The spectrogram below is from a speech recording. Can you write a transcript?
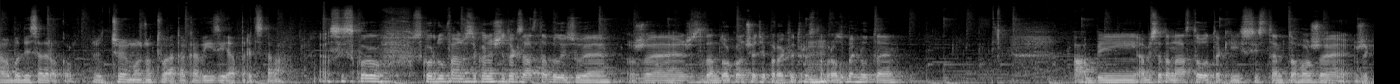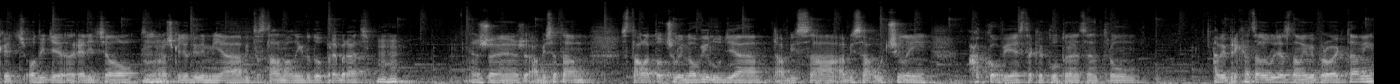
alebo 10 rokov? Že čo je možno tvoja taká vízia, predstava? Ja si skôr, skôr dúfam, že sa konečne tak zastabilizuje, že, že sa tam dokončia tie projekty, ktoré mm-hmm. sú tam mhm. rozbehnuté, aby, aby sa tam nastavil taký systém toho, že, že keď odíde riaditeľ, to znamená, mm-hmm. že keď odídem ja, aby to stále mal niekto do prebrať. Mm-hmm že, že aby sa tam stále točili noví ľudia, aby sa, aby sa učili, ako viesť také kultúrne centrum, aby prichádzali ľudia s novými projektami,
